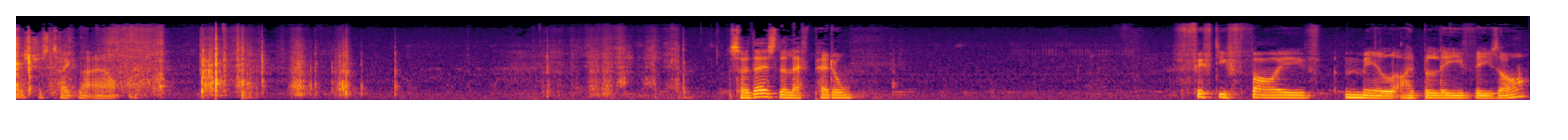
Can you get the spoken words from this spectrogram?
let's just take that out. So there's the left pedal. 55 mil, I believe these are.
